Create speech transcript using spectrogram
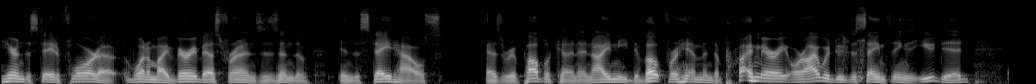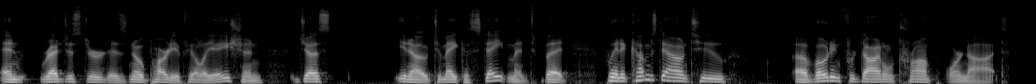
here in the state of Florida, one of my very best friends is in the in the state house as a Republican, and I need to vote for him in the primary, or I would do the same thing that you did and registered as no party affiliation, just you know to make a statement. But when it comes down to uh, voting for Donald Trump or not,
